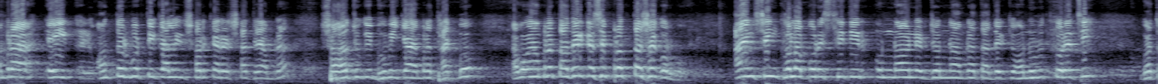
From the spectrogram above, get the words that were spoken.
আমরা এই অন্তর্বর্তীকালীন সরকারের সাথে আমরা সহযোগী ভূমিকায় আমরা থাকব এবং আমরা তাদের কাছে প্রত্যাশা করব। আইন শৃঙ্খলা পরিস্থিতির উন্নয়নের জন্য আমরা তাদেরকে অনুরোধ করেছি। গত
